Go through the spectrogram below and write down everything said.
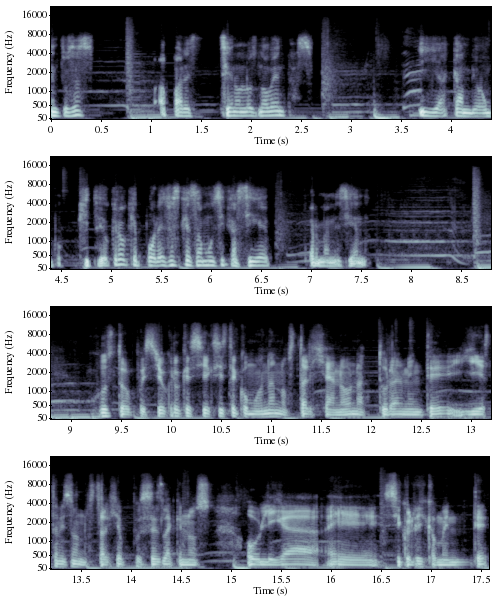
Entonces aparecieron los noventas y ya cambió un poquito. Yo creo que por eso es que esa música sigue permaneciendo. Justo, pues yo creo que sí existe como una nostalgia, ¿no? Naturalmente, y esta misma nostalgia pues es la que nos obliga eh, psicológicamente,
